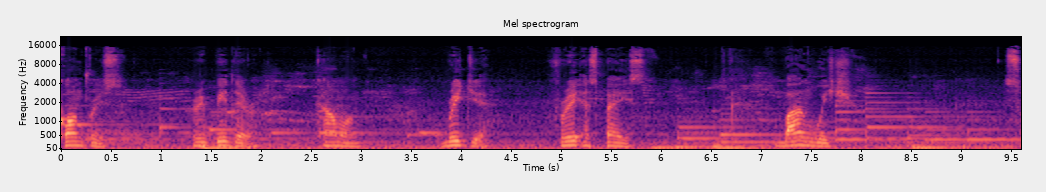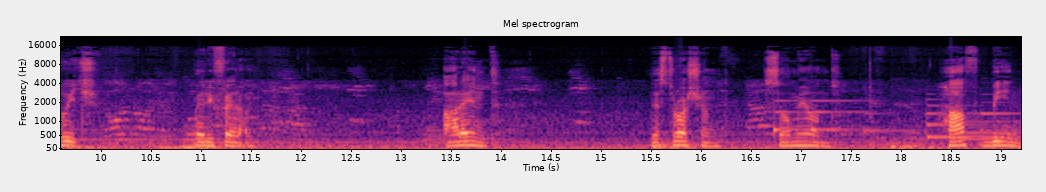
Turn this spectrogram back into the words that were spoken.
countries, repeater, common, bridge, free space, bandwidth, switch, peripheral, arent, destruction, summon, have been.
